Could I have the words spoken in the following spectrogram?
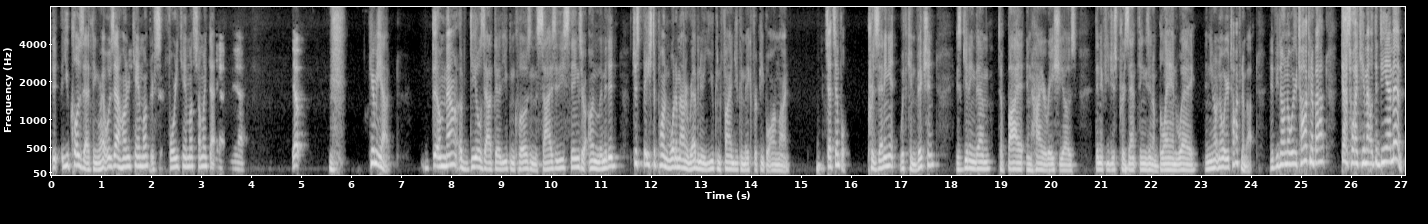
You closed that thing, right? What was that 100K a month or 40K a month, something like that? Yeah. Yeah. Yep. Hear me out. The amount of deals out there that you can close and the size of these things are unlimited just based upon what amount of revenue you can find you can make for people online. It's that simple. Presenting it with conviction is getting them to buy it in higher ratios than if you just present things in a bland way and you don't know what you're talking about. And if you don't know what you're talking about, that's why I came out with the DMM.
